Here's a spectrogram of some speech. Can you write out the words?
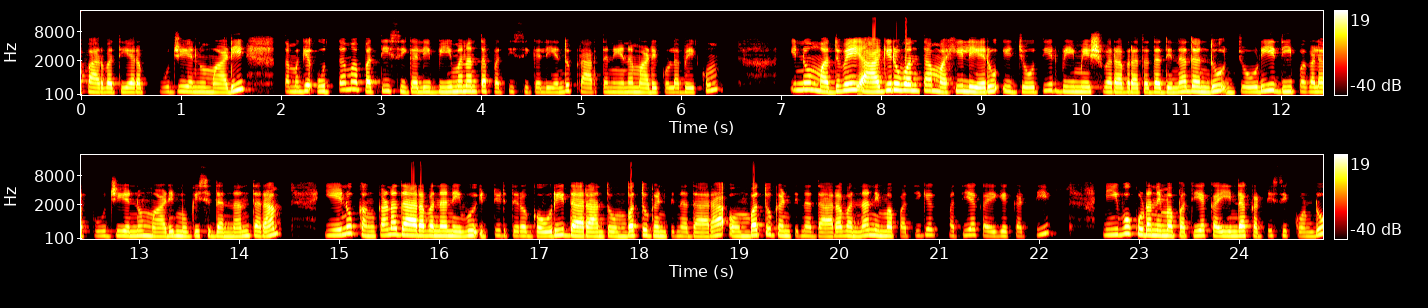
ಪಾರ್ವತಿಯರ ಪೂಜೆಯನ್ನು ಮಾಡಿ ತಮಗೆ ಉತ್ತಮ ಪತಿ ಸಿಗಲಿ, ಭೀಮನಂತ ಪತಿ ಸಿಗಲಿ ಎಂದು ಪ್ರಾರ್ಥನೆಯನ್ನು ಮಾಡಿಕೊಳ್ಳಬೇಕು. ಇನ್ನು ಮದುವೆಯಾಗಿರುವಂಥ ಮಹಿಳೆಯರು ಈ ಜ್ಯೋತಿರ್ಭೀಮೇಶ್ವರ ವ್ರತದ ದಿನದಂದು ಜೋಡಿ ದೀಪಗಳ ಪೂಜೆಯನ್ನು ಮಾಡಿ ಮುಗಿಸಿದ ನಂತರ ಏನು ಕಂಕಣ ದಾರವನ್ನು ನೀವು ಇಟ್ಟಿರ್ತಿರೋ ಗೌರಿ ದಾರ ಅಂತ ಒಂಬತ್ತು ಗಂಟಿನ ದಾರ, ಒಂಬತ್ತು ಗಂಟಿನ ದಾರವನ್ನು ನಿಮ್ಮ ಪತಿಗೆ, ಪತಿಯ ಕೈಗೆ ಕಟ್ಟಿ, ನೀವು ಕೂಡ ನಿಮ್ಮ ಪತಿಯ ಕೈಯಿಂದ ಕಟ್ಟಿಸಿಕೊಂಡು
